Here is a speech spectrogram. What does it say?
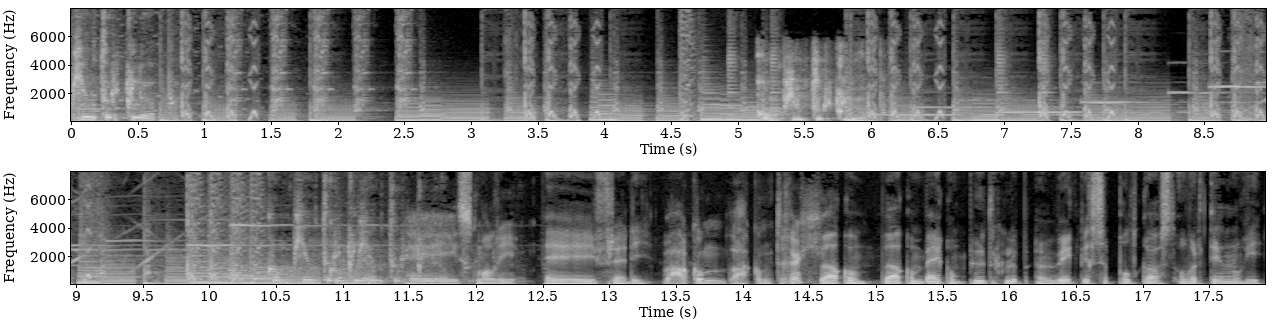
Computer Club. Computer Club. Hey Smolly, Hey Freddy. welkom, welkom terug. Welkom, welkom bij Computer Club, een wekelijkse podcast over technologie.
